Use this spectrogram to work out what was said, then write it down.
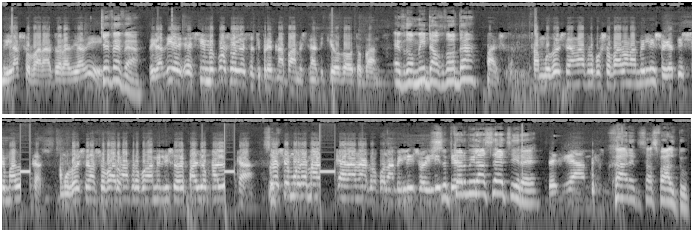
μιλάς σοβαρά τώρα δηλαδή; Και βέβαια. Δηλαδή, ε- εσύ με πόσο λες ότι πρέπει να πάμε στην Αττική Οδό το μπαν; 70-80. Μάλιστα. Θα μου δώσεις έναν άνθρωπο σοβαρό να μιλήσω, γιατί είσαι μαλάκας. Θα μου δώσεις έναν σοβαρό άνθρωπο να μιλήσω, ρε παλιό μαλάκα. Δώσε μου ρε μαλάκα έναν άνθρωπο να μιλήσω, ηλίθεια. Σε ποιον μιλάς έτσι, ρε; Δεν γάμι. Χάρη της ασφάλτου.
